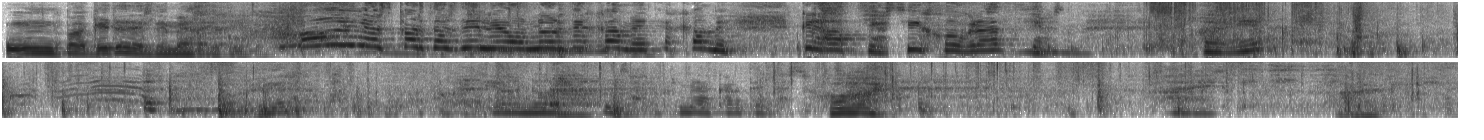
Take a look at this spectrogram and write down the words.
Un paquete desde México. ¡Ay, las cartas de Leonor! Déjame, déjame. Gracias, hijo, gracias. A ver. Leonor, esta es la primera carta de la suya. Ay, A ver qué dice.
